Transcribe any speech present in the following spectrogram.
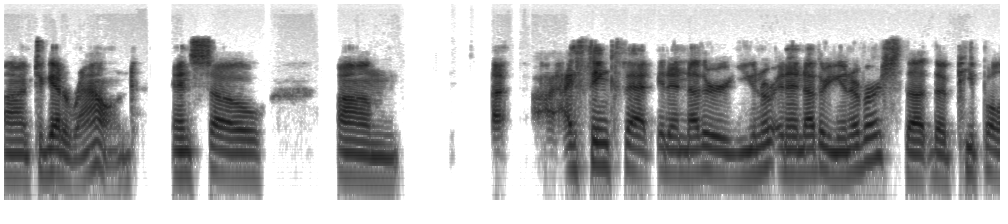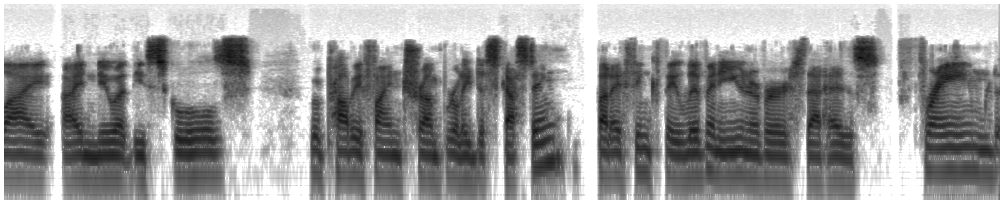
uh, to get around. And so, um, I, I, think that in another uni- in another universe, the the people I I knew at these schools would probably find Trump really disgusting. But I think they live in a universe that has framed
